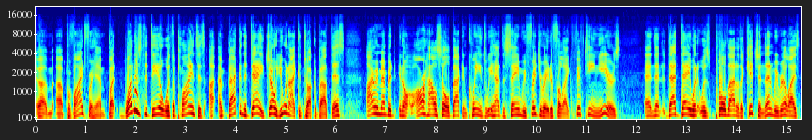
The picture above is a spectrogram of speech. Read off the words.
um, uh, provide for him. But what is the deal with appliances? I, i back in the day, Joe, you and I can talk about this. I remembered, you know, our household back in Queens, we had the same refrigerator for like 15 years. And then that day when it was pulled out of the kitchen, then we realized,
